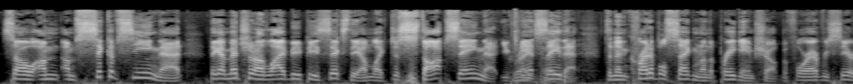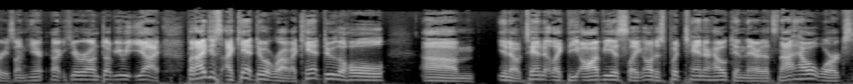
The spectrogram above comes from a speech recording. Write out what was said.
So I'm I'm sick of seeing that. I think I mentioned on Live BP 60. I'm like, just stop saying that. You Great can't say that. It's an incredible segment on the pregame show before every series on here uh, here on WEEI. But I just I can't do it, Rob. I can't do the whole um, you know, Tanner like the obvious like, oh, just put Tanner Houck in there. That's not how it works.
